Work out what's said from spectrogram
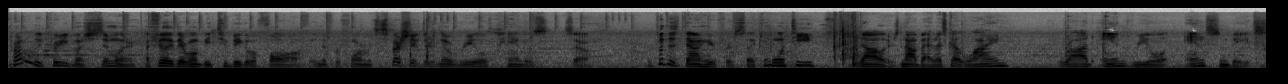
probably pretty much similar. I feel like there won't be too big of a fall off in the performance, especially if there's no reel handles. So We'll put this down here for a second. $20, not bad. That's got line, rod, and reel, and some baits.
